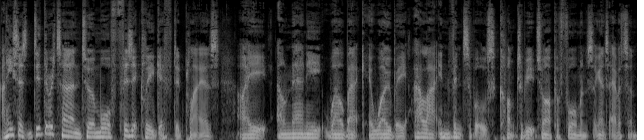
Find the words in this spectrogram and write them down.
and he says, "Did the return to a more physically gifted players, i.e., Elneny, Welbeck, Iwobi, a la Invincibles, contribute to our performance against Everton?"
